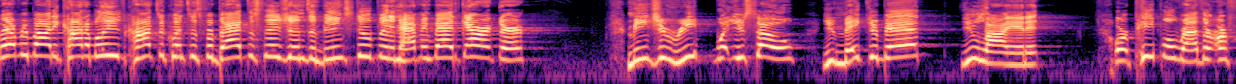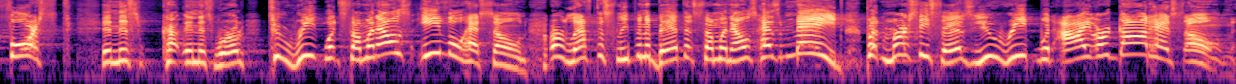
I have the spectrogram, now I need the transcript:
everybody kind of believes consequences for bad decisions and being stupid and having bad character means you reap what you sow. You make your bed, you lie in it. Or people, rather, are forced in this, in this world to reap what someone else evil has sown or left to sleep in the bed that someone else has made. But mercy says you reap what I or God has sown.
